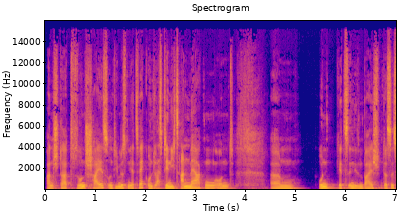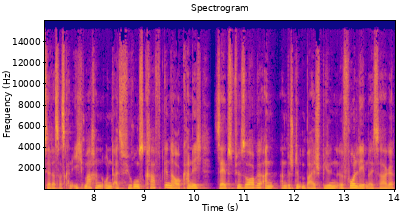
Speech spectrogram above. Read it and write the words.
Anstatt so ein Scheiß und die müssen jetzt weg und lass dir nichts anmerken und ähm, und jetzt in diesem Beispiel, das ist ja das, was kann ich machen und als Führungskraft, genau, kann ich Selbstfürsorge an, an bestimmten Beispielen äh, vorleben, dass ich sage,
